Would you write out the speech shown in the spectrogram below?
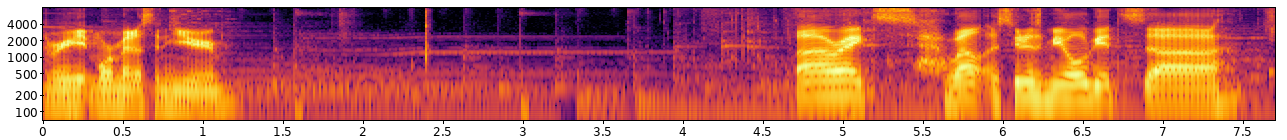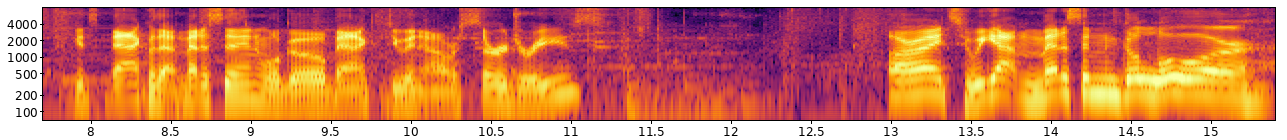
We're gonna get more medicine here. All right. Well, as soon as Mule gets uh, gets back with that medicine, we'll go back to doing our surgeries. All right, we got medicine galore.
